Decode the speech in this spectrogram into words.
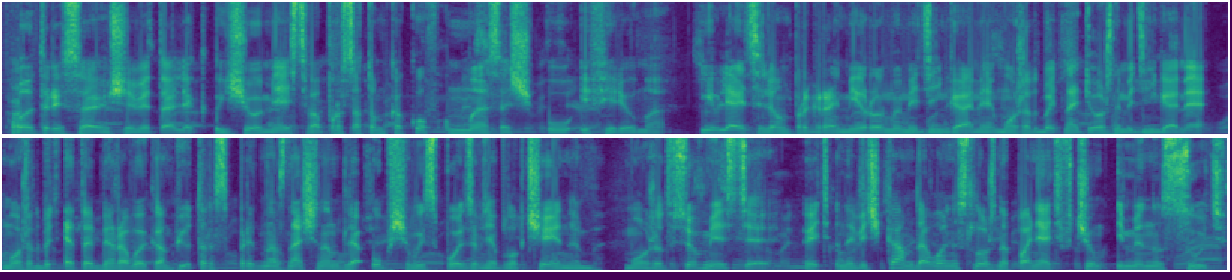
Потрясающе, Виталик. Еще у меня есть вопрос о том, каков месседж у эфириума. Является ли он программируемыми деньгами, может быть, надежными деньгами? Может быть, это мировой компьютер с предназначенным для общего использования блокчейном? Может, все вместе? Ведь новичкам довольно сложно понять, в чем именно суть.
